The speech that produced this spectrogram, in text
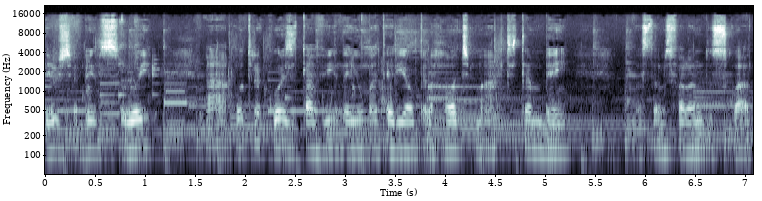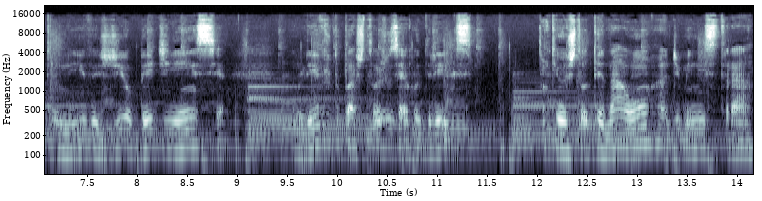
Deus te abençoe. Ah, outra coisa, tá vindo aí um material pela Hotmart também. Nós estamos falando dos quatro níveis de obediência. O livro do pastor José Rodrigues, que eu estou tendo a honra de ministrar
